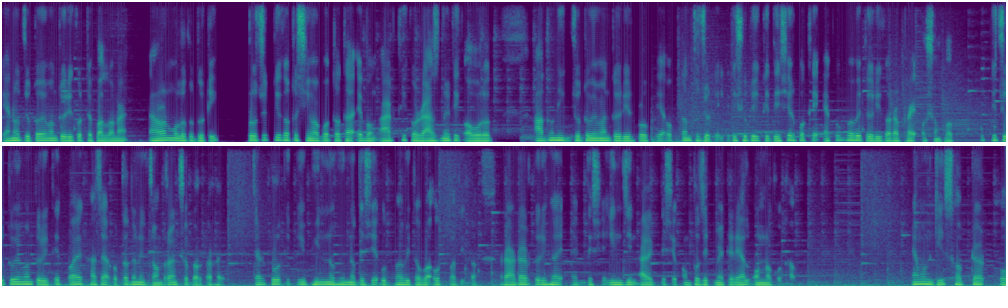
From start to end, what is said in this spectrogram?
কেন যুদ্ধ বিমান তৈরি করতে পারল না? কারণ মূলত দুটি, প্রযুক্তিগত সীমাবদ্ধতা এবং আর্থিক ও রাজনৈতিক অবরোধ। আধুনিক যুদ্ধ বিমান তৈরির প্রক্রিয়া অত্যন্ত জটিল। এটি শুধু একটি দেশের পক্ষে এককভাবে তৈরি করা প্রায় অসম্ভব। একটি যুদ্ধ বিমান তৈরিতে কয়েক হাজার অত্যাধুনিক যন্ত্রাংশ দরকার হয়, যার প্রতিটি ভিন্ন ভিন্ন দেশে উদ্ভাবিত বা উৎপাদিত। রাডার তৈরি হয় এক দেশে ইঞ্জিন, আরেক দেশে কম্পোজিট মেটেরিয়াল, অন্য কোথাও। এমনকি সফটওয়্যার ও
